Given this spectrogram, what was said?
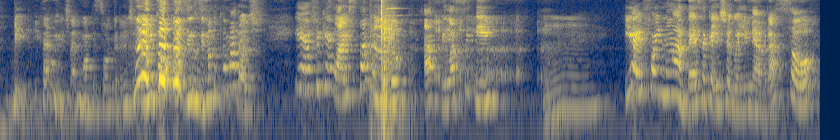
Bem, Literalmente, né? Uma pessoa grande. Ele me colocou assim em cima do camarote. E aí eu fiquei lá esperando a fila seguir. Hum. E aí foi numa dessa que ele chegou, ele me abraçou.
